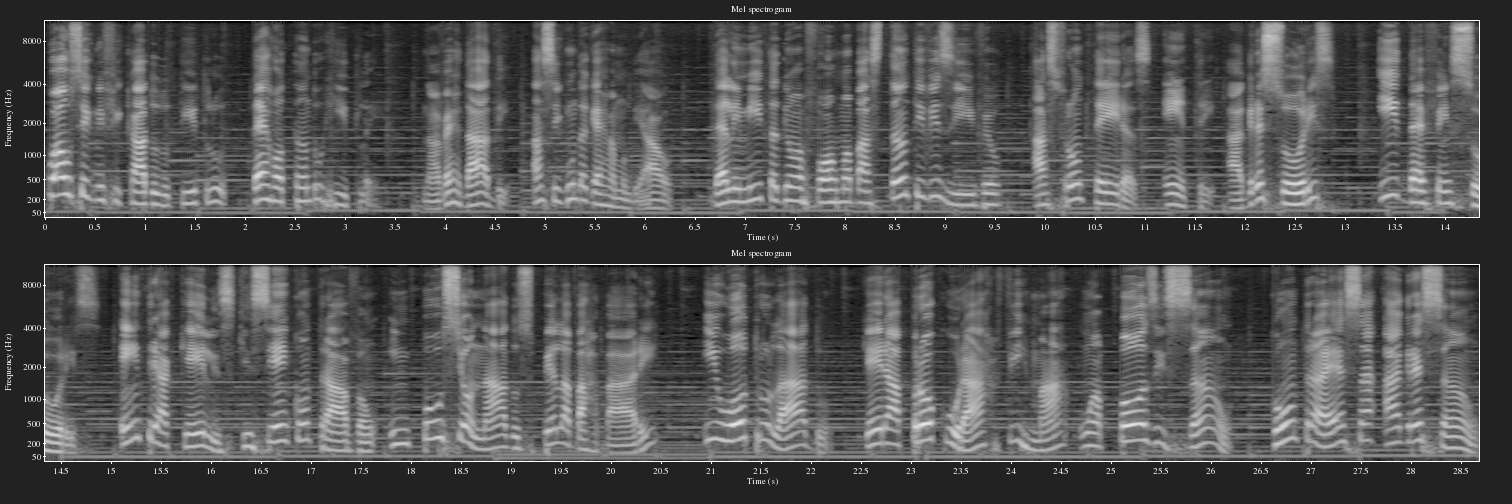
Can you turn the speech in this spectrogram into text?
qual o significado do título Derrotando Hitler? Na verdade, a Segunda Guerra Mundial delimita de uma forma bastante visível as fronteiras entre agressores e defensores, entre aqueles que se encontravam impulsionados pela barbárie e o outro lado que irá procurar firmar uma posição contra essa agressão.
